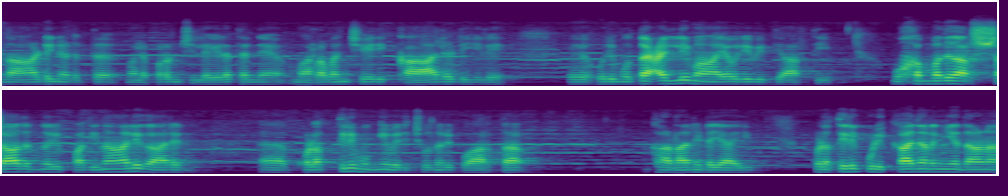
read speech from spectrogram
നാടിനടുത്ത് മലപ്പുറം ജില്ലയിലെ തന്നെ മറവഞ്ചേരി കാലടിയിലെ ഒരു മുത്തല്യമായ ഒരു വിദ്യാർത്ഥി മുഹമ്മദ് അർഷാദ് എന്നൊരു പതിനാലുകാരൻ കുളത്തിൽ മുങ്ങി മരിച്ചു എന്നൊരു വാർത്ത കാണാനിടയായി. കുളത്തിൽ കുളിക്കാനിറങ്ങിയതാണ്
